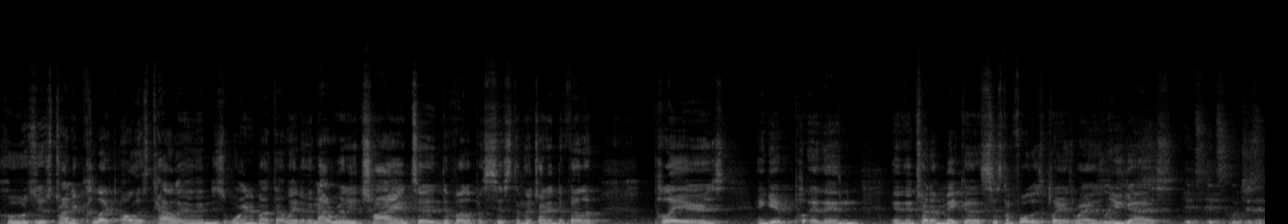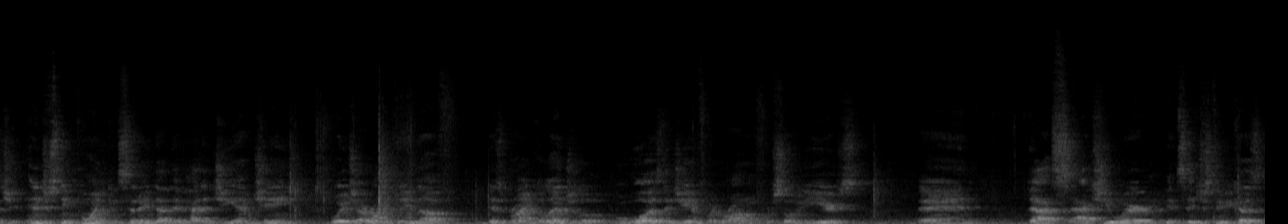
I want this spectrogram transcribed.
who's just trying to collect all this talent and then just worrying about that later. They're not really trying to develop a system. They're trying to develop players and get and then and then try to make a system for those players. Whereas Which you is- guys, it's, it's which is an interesting point considering that they've had a GM change, which ironically enough is Bryan Colangelo, who was the GM for Toronto for so many years, and that's actually where it's interesting because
